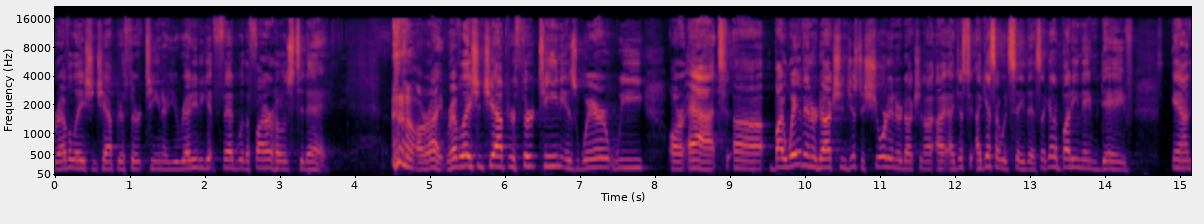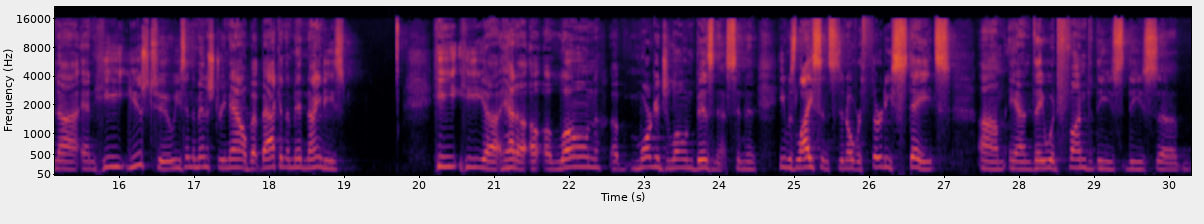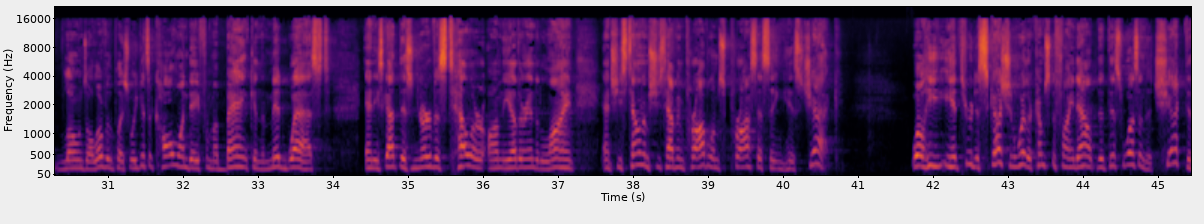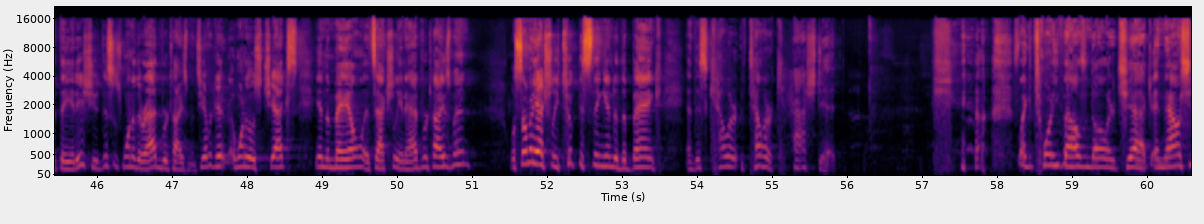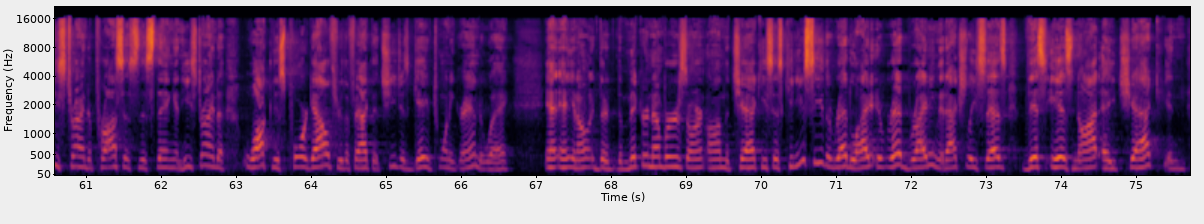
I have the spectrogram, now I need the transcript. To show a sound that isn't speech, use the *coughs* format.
Revelation chapter 13. Are you ready to get fed with a fire hose today? *clears throat* All right, Revelation chapter 13 is where we are at. Uh, by way of introduction, just a short introduction, I, I, just, I guess I would say this. I got a buddy named Dave, and, uh, and he used to, he's in the ministry now, but back in the mid 90s, he, he uh, had a, a loan, a mortgage loan business, and he was licensed in over 30 states. Um, and they would fund these, these uh, loans all over the place. Well, he gets a call one day from a bank in the Midwest, and he's got this nervous teller on the other end of the line, and she's telling him she's having problems processing his check. Well, he, he had, through discussion with her, comes to find out that this wasn't a check that they had issued. This is one of their advertisements. You ever get one of those checks in the mail? It's actually an advertisement. Well, somebody actually took this thing into the bank, and this teller, teller cashed it. *laughs* it's like a $20,000 check. And now she's trying to process this thing, and he's trying to walk this poor gal through the fact that she just gave 20 grand away. And, and you know, the, the MICR numbers aren't on the check. He says, Can you see the red, light, red writing that actually says this is not a check? And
